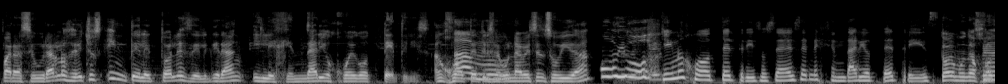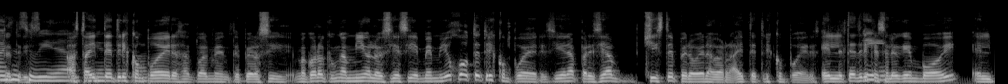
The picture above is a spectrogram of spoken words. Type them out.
para asegurar los derechos intelectuales del gran y legendario juego Tetris. ¿Han jugado Tetris alguna vez en su vida? Obvio. ¿Quién no jugó Tetris? O sea, es el legendario Tetris. Todo el mundo ha jugado Tetris. su vida Hasta hay Tetris con poderes actualmente, pero sí. Me acuerdo que un amigo lo decía así, "Meme, yo juego Tetris con poderes. Y era, parecía chiste, pero era verdad, hay Tetris con poderes. El Tetris que salió Game Boy, el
